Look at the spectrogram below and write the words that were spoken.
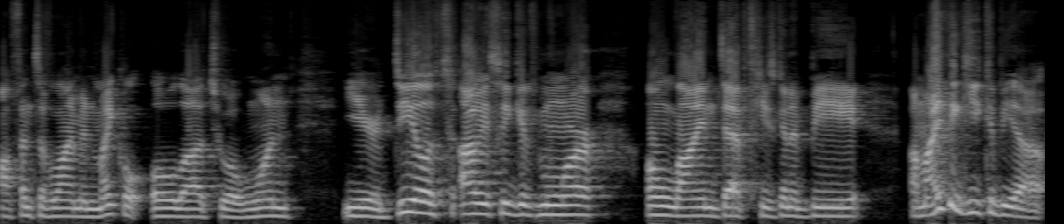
offensive lineman Michael Ola to a one-year deal. It obviously gives more on line depth. He's going to be, um, I think he could be a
